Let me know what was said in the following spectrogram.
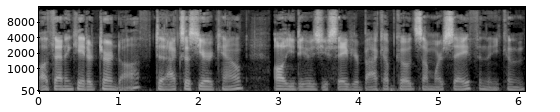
authenticator turned off to access your account. All you do is you save your backup code somewhere safe, and then you can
